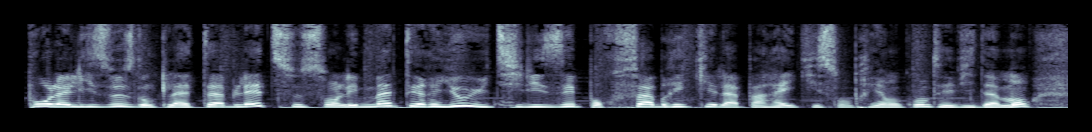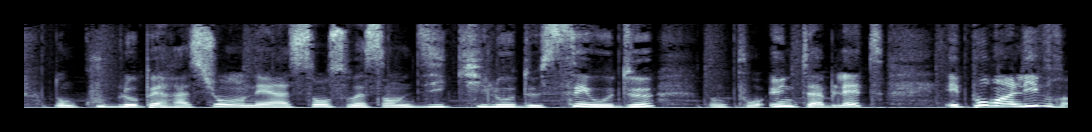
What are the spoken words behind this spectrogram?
Pour la liseuse, donc la tablette, ce sont les matériaux utilisés pour fabriquer l'appareil qui sont pris en compte évidemment. Donc coût de l'opération, on est à 170 kg de CO2, donc pour une tablette. Et pour un livre,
